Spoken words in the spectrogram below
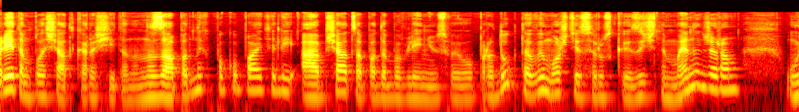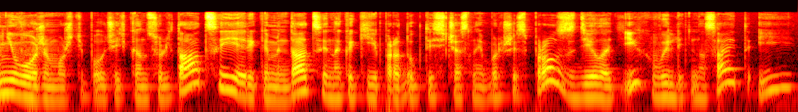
При этом площадка рассчитана на западных покупателей, а общаться по добавлению своего продукта вы можете с русскоязычным менеджером, у него же можете получить консультации, рекомендации, на какие продукты сейчас наибольший спрос, сделать их, вылить на сайт и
